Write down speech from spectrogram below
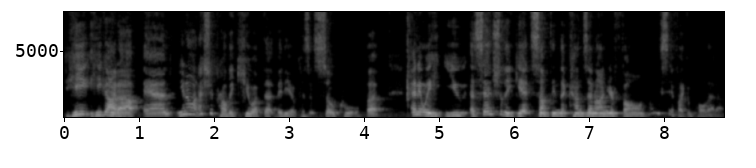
he he got up and you know what? I should probably cue up that video because it's so cool. But anyway, you essentially get something that comes in on your phone. Let me see if I can pull that up.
